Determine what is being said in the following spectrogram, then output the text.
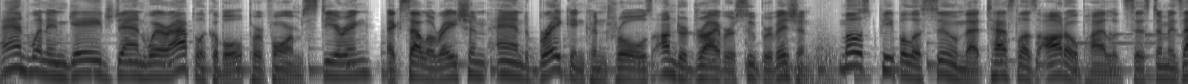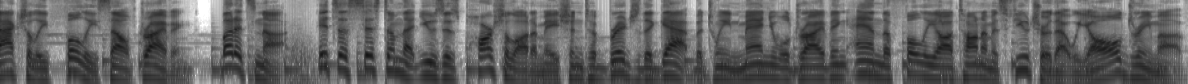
and when engaged and where applicable, perform steering, acceleration, and braking controls under driver supervision. Most people assume that Tesla's autopilot system is actually fully self-driving, but it's not. It's a system that uses partial automation to bridge the gap between manual driving and the fully autonomous future that we all dream of.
